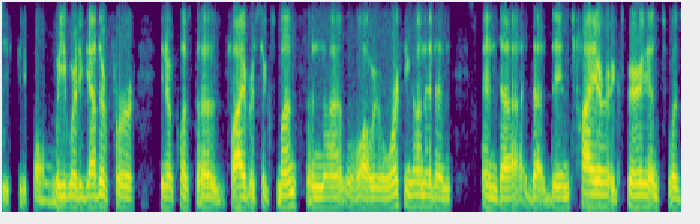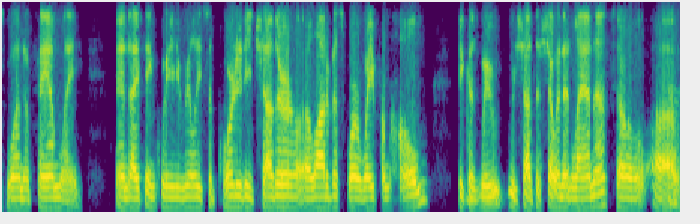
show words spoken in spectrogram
these people. Mm. We were together for you know close to five or six months, and uh, while we were working on it, and and uh, the the entire experience was one of family. And I think we really supported each other. A lot of us were away from home, because we we shot the show in Atlanta. So uh,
